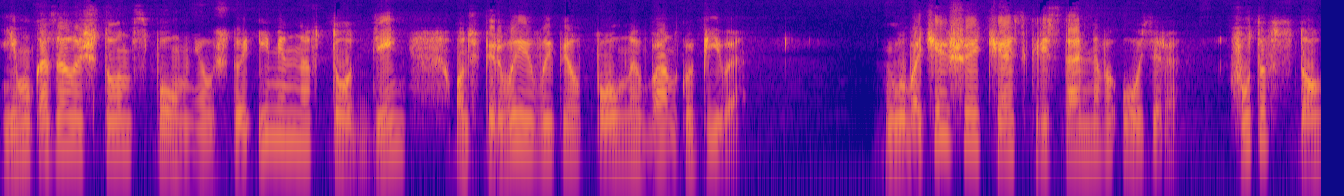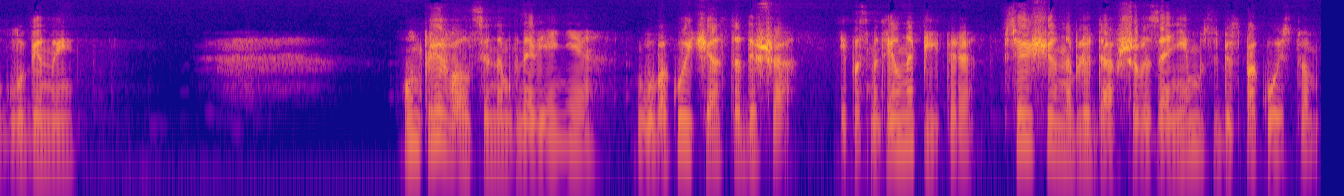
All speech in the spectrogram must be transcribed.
Ему казалось, что он вспомнил, что именно в тот день он впервые выпил полную банку пива. Глубочайшая часть кристального озера, футов сто глубины. Он прервался на мгновение, глубоко и часто дыша, и посмотрел на Питера, все еще наблюдавшего за ним с беспокойством.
